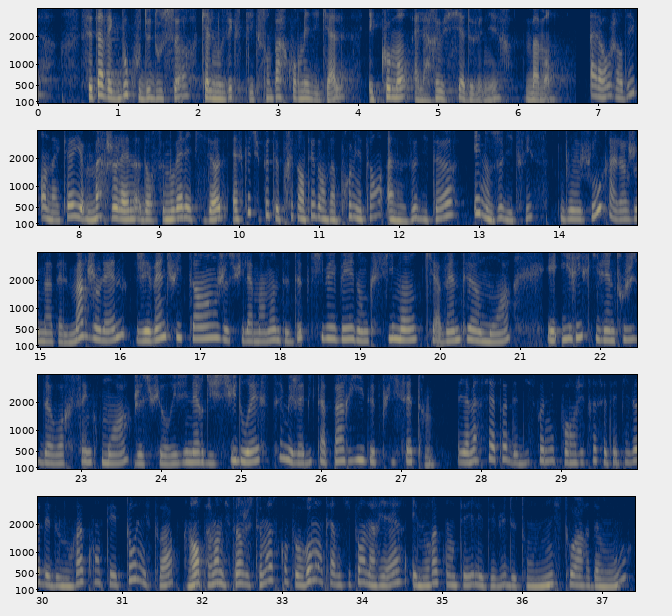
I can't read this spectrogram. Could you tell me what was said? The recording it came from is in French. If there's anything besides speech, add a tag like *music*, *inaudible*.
C'est avec beaucoup de douceur qu'elle nous explique son parcours médical et comment elle a réussi à devenir maman. Alors aujourd'hui, on accueille Marjolaine dans ce nouvel épisode. Est-ce que tu peux te présenter dans un premier temps à nos auditeurs et nos auditrices? Bonjour, alors je m'appelle Marjolaine, j'ai 28 ans, je suis la maman de deux petits bébés, donc Simon qui a 21 mois et Iris qui vient tout juste d'avoir 5 mois. Je suis originaire du sud-ouest mais j'habite à Paris depuis 7 ans. Eh merci à toi d'être disponible pour enregistrer cet épisode et de nous raconter ton histoire. en parlant d'histoire, justement, est-ce qu'on peut remonter un petit peu en arrière et nous raconter les débuts de ton histoire d'amour,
